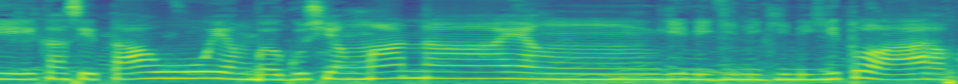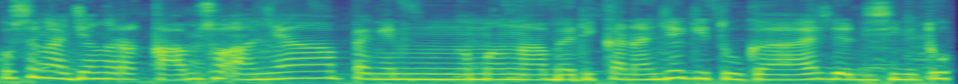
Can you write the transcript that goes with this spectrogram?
dikasih tahu yang bagus yang mana, yang gini gini gini gitu lah. Aku sengaja ngerekam soalnya pengen nge- mengabadikan aja gitu guys. Dan di sini tuh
